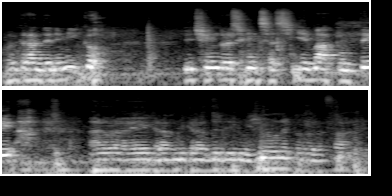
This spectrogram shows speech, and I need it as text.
col grande nemico, dicendole senza sì e ma con te, ah, allora è grande, grande delusione, cosa da fare?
